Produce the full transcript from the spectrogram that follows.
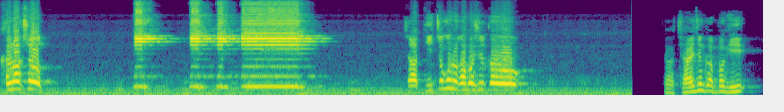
클락션. 자, 뒤쪽으로 가보실까요? 자, 좌회전 깜빡이.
